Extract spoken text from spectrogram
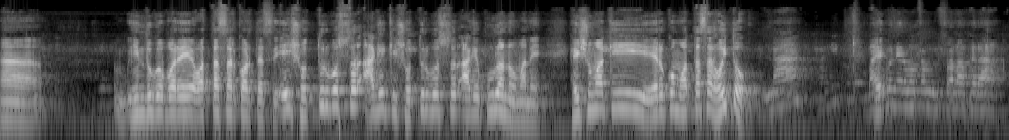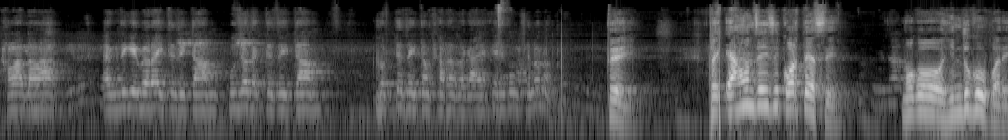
আহ, হিন্দুগো পরে অত্যাচার করতেছে এই সত্তর বছর আগে কি সত্তর বছর আগে পুরানো মানে এই সময় কি এরকম অত্যাচার হইতো? মতন চলাফেরা খাওয়া দাওয়া একদিকে বেড়াইতে যেতাম পুজো দেখতে যেতাম ঘুরতে যেতাম সারা জায়গায় এরকম ছিল না? তাই? তো এখন যে যে করতে আছে মগো হিন্দুগো উপরে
